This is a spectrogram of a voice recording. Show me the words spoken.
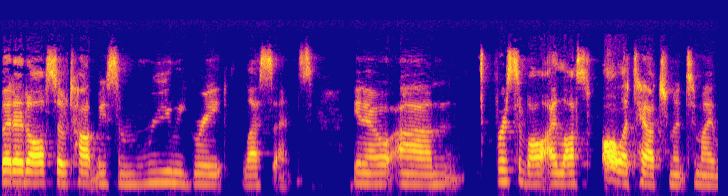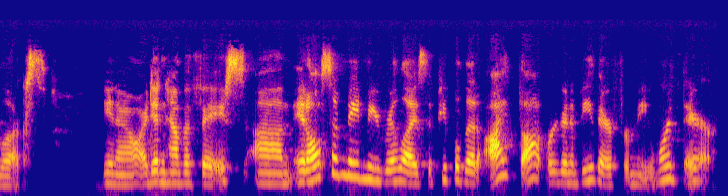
but it also taught me some really great lessons. You know um, first of all i lost all attachment to my looks. You know i didn't have a face. Um, it also made me realize the people that i thought were going to be there for me weren't there.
